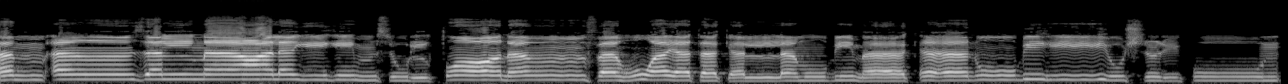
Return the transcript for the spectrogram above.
أَمْ أَنزَلْنَا عَلَيْهِمْ سُلْطَانًا فَهُوَ يَتَكَلَّمُ بِمَا كَانُوا بِهِ يُشْرِكُونَ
